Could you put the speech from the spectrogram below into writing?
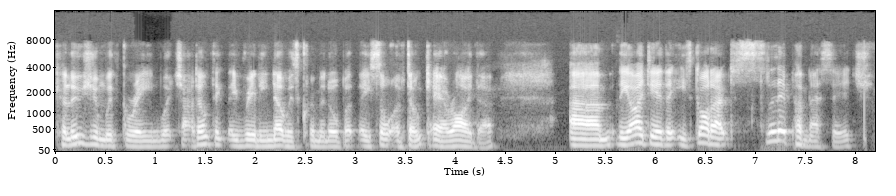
collusion with Greene, which I don't think they really know is criminal, but they sort of don't care either. Um, the idea that he's got out to slip a message,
